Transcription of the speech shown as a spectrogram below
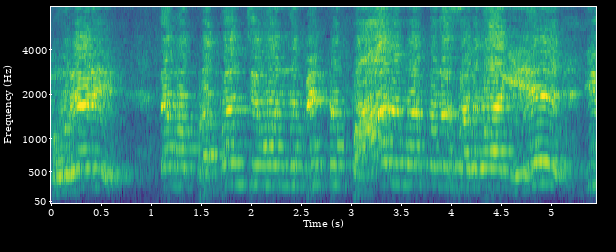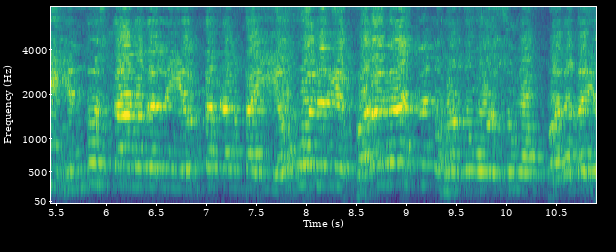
ಹೋರಾಡಿ ತಮ್ಮ ಪ್ರಪಂಚವನ್ನು ಬಿಟ್ಟು ಪಾರಮಾರ್ಥದ ಸಲುವಾಗಿ ಈ ಹಿಂದೂಸ್ತಾನದಲ್ಲಿ ಇರ್ತಕ್ಕಂಥ ಯೌವನರಿಗೆ ಪರರಾಷ್ಟ್ರಕ್ಕೆ ಹೊರತು ಓಡಿಸುವ ಬಲದಯ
